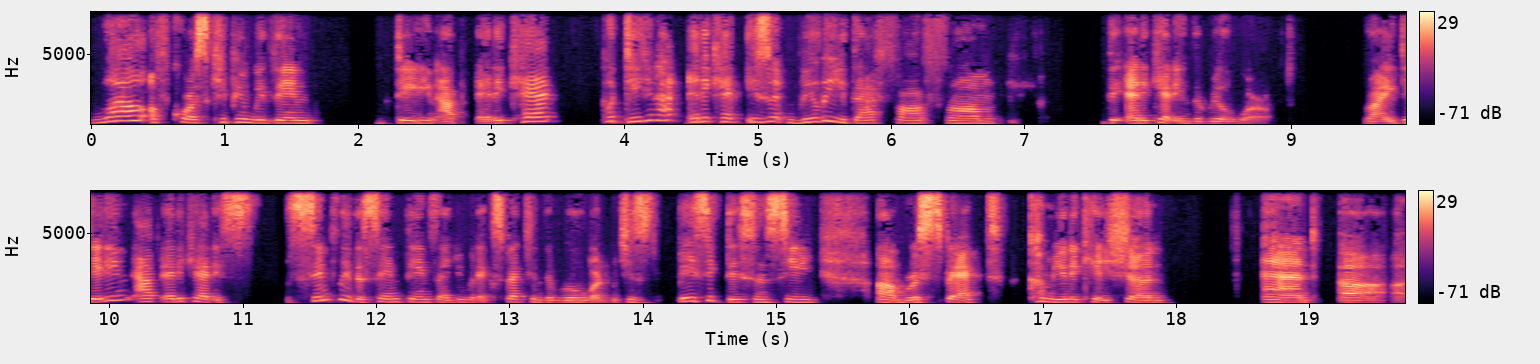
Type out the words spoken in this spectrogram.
while of course keeping within dating app etiquette. But dating app etiquette isn't really that far from the etiquette in the real world, right? Dating app etiquette is simply the same things that you would expect in the real world, which is basic decency, um, respect, communication, and uh,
